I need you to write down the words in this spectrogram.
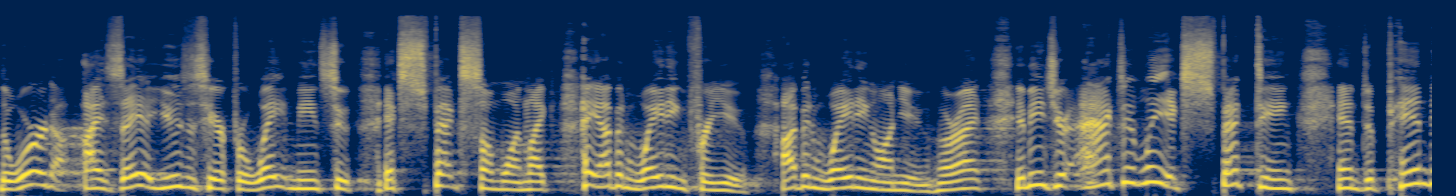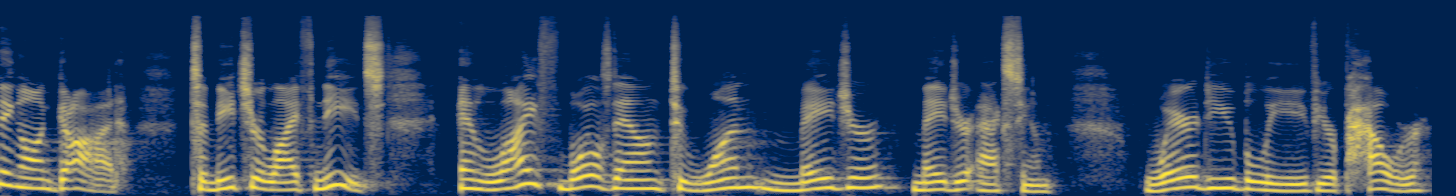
The word Isaiah uses here for wait means to expect someone like, hey, I've been waiting for you. I've been waiting on you. All right. It means you're actively expecting and depending on God to meet your life needs. And life boils down to one major, major axiom. Where do you believe your power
